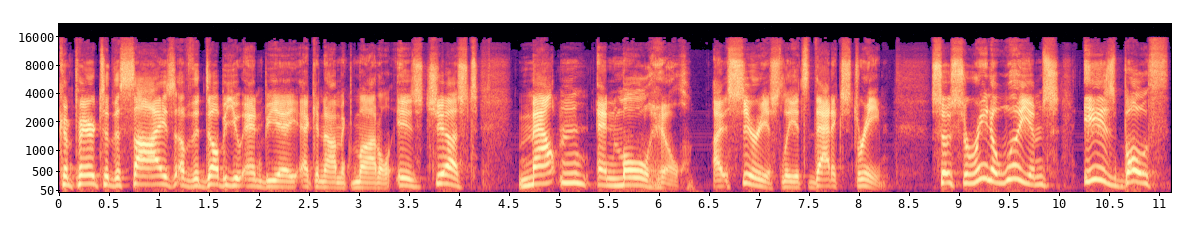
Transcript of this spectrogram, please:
compared to the size of the WNBA economic model is just mountain and molehill. I, seriously, it's that extreme. So Serena Williams is both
